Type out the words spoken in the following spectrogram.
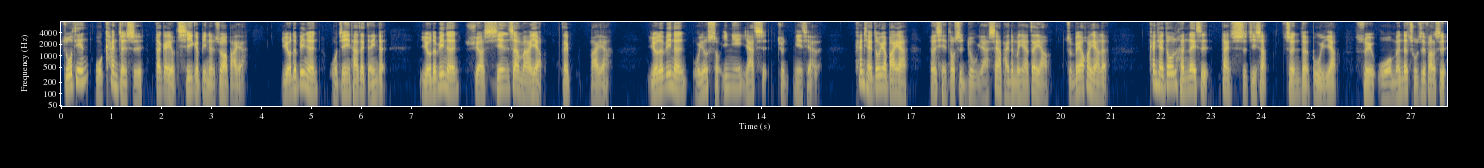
昨天我看诊时，大概有七个病人说要拔牙，有的病人我建议他再等一等，有的病人需要先上麻药再拔牙，有的病人我用手一捏牙齿就捏起来了，看起来都要拔牙，而且都是乳牙下排的门牙在摇，准备要换牙了。看起来都很类似，但实际上真的不一样，所以我们的处置方式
